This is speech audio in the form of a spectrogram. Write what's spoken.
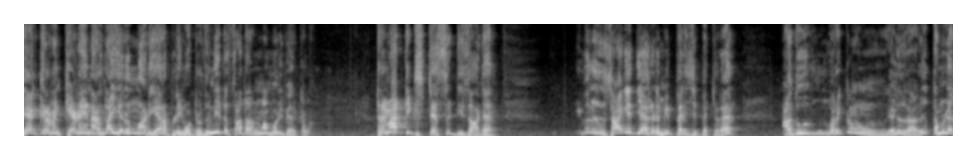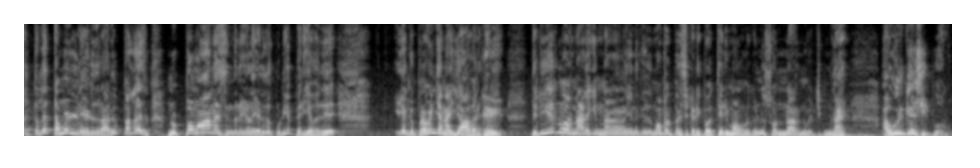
கேட்குறவன் கேணையனாக இருந்தால் எருமாடு ஏரோப்ளைன் ஓட்டுறதுன்னு இதை சாதாரணமாக மொழிபெயர்க்கலாம் ட்ரமாட்டிக் ஸ்ட்ரெஸ் டிசார்டர் இவர் சாகித்ய அகாடமி பரிசு பெற்றவர் அது வரைக்கும் எழுதுகிறாரு தமிழகத்தில் தமிழில் எழுதுகிறாரு பல நுட்பமான சிந்தனைகளை எழுதக்கூடிய பெரியவர். எங்கள் பிரபஞ்சன் ஐயா அவர்கள். திடீர்னு ஒரு நாளைக்கு நான் எனக்கு நோபல் பரிசு கிடைப்போம் தெரியுமா உனக்குன்னு சொன்னார்னு வச்சுக்கோங்களேன். அவருக்கே சிரிப்பு வரும்.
